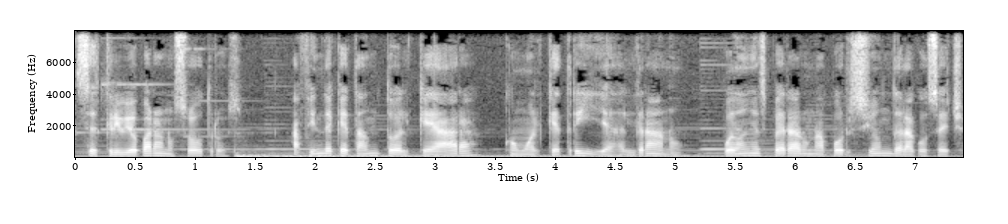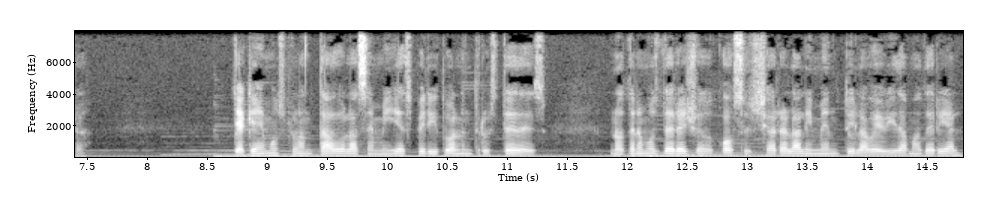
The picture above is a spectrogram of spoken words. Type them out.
se escribió para nosotros, a fin de que tanto el que ara como el que trilla el grano puedan esperar una porción de la cosecha. Ya que hemos plantado la semilla espiritual entre ustedes, ¿no tenemos derecho a cosechar el alimento y la bebida material?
